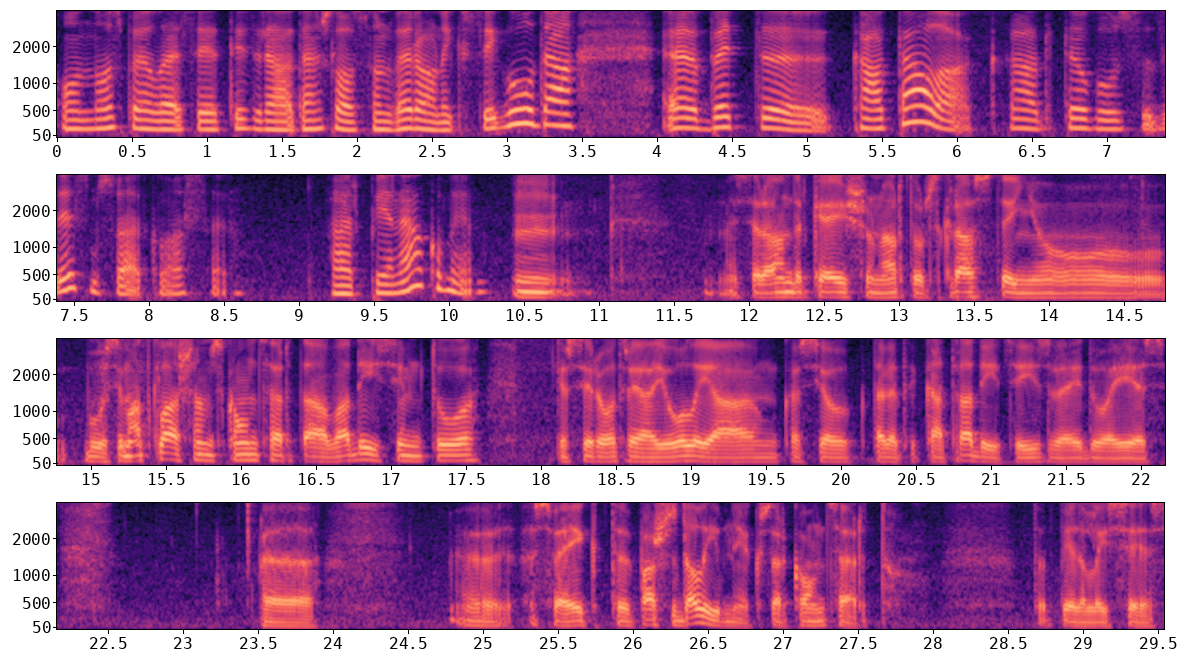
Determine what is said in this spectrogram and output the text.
un nospēlēsiet izrādi Anšlaus un Veronikas Siguldā, bet kā tālāk, kāda tev būs dziesmu svētku vasara? Ar pienākumiem? Mm. Mēs ar Andru Keišu un Arturu Krastiņu būsim atklāšanas koncertā, vadīsim to, kas ir 2. jūlijā un kas jau tagad kā tradīcija izveidojies. Uh, Eh, sveikt pašus dalībniekus ar koncertu. Tad piedalīsies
